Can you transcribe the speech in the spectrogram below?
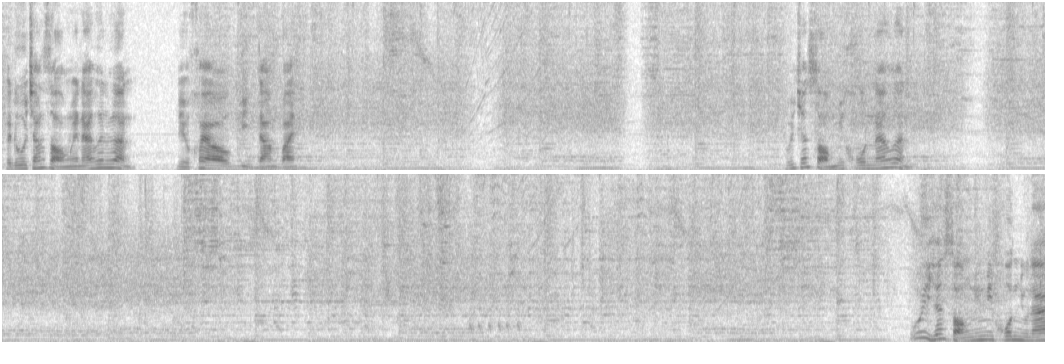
ไปดูชั้นสองเลยนะเพื่อนๆ เดี๋ยวค่อยเอาบีตามไปเฮ้ยชั้นสองมีคนนะเพื่อน ยชั้นสองยังมีคนอยู่นะ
